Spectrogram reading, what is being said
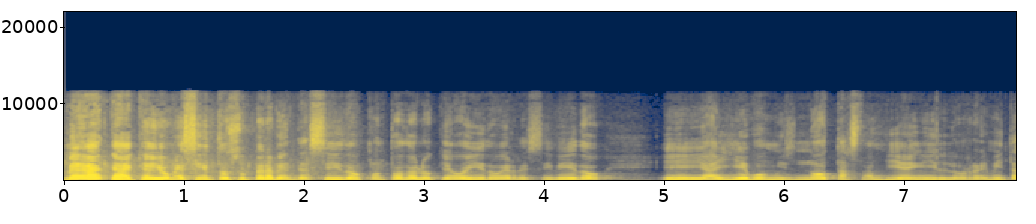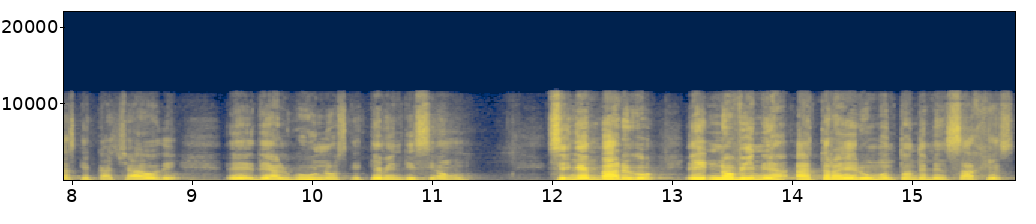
vea que, yo me siento súper bendecido con todo lo que he oído, he recibido. Y ahí llevo mis notas también y los remitas que he cachado de, eh, de algunos, que qué bendición. Sin embargo, eh, no vine a, traer un montón de mensajes,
